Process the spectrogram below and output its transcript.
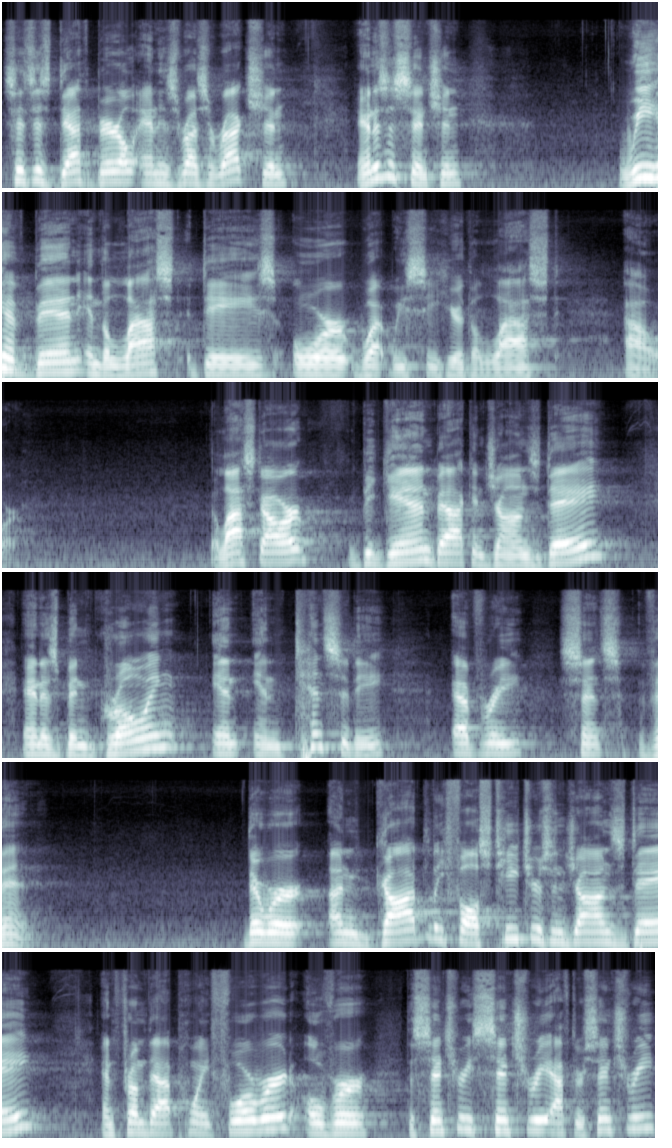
since his death, burial, and his resurrection and his ascension, we have been in the last days, or what we see here, the last hour. The last hour began back in John's day and has been growing in intensity every since then. There were ungodly false teachers in John's day and from that point forward, over the century, century after century,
